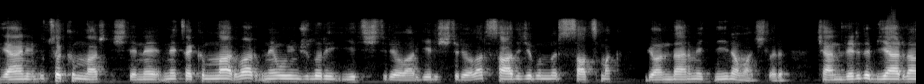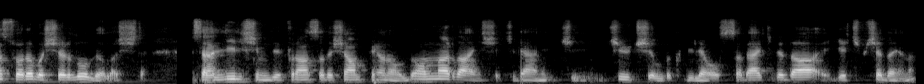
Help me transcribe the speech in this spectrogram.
Yani bu takımlar işte ne, ne takımlar var ne oyuncuları yetiştiriyorlar, geliştiriyorlar. Sadece bunları satmak, göndermek değil amaçları. Kendileri de bir yerden sonra başarılı oluyorlar işte. Mesela Lille şimdi Fransa'da şampiyon oldu. Onlar da aynı şekilde yani 2-3 yıllık bile olsa belki de daha geçmişe dayanan.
